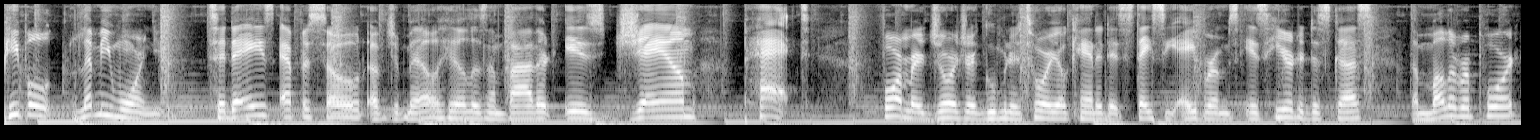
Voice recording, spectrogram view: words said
People, let me warn you. Today's episode of Jemele Hill is Unbothered is jam packed. Former Georgia gubernatorial candidate Stacey Abrams is here to discuss the Mueller report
